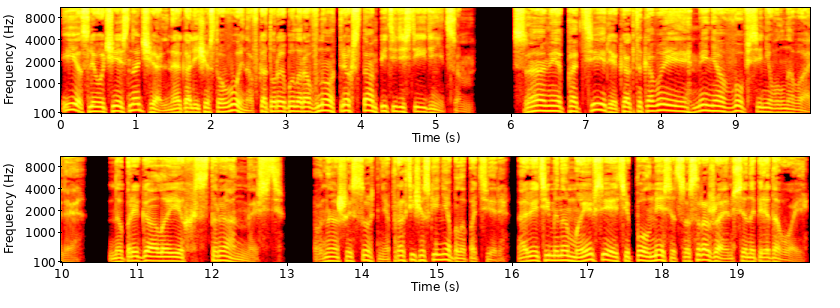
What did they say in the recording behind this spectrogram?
Если учесть начальное количество воинов, которое было равно 350 единицам. Сами потери, как таковые, меня вовсе не волновали. Напрягала их странность. В нашей сотне практически не было потерь, а ведь именно мы все эти полмесяца сражаемся на передовой.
